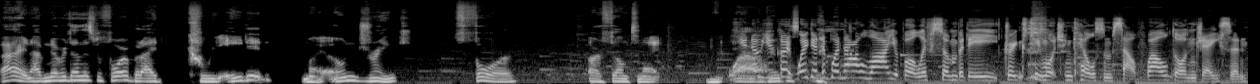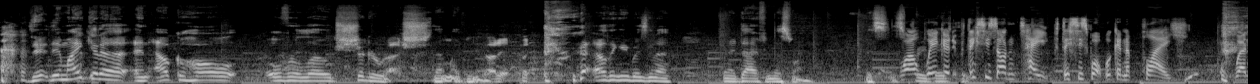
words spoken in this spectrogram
All right, and I've never done this before, but I created my own drink for our film tonight. You know, you Drink could, we're, gonna, we're now liable if somebody drinks too much and kills himself. Well done, Jason. they, they might get a an alcohol overload sugar rush. That might be about it, but I don't think anybody's gonna gonna die from this one. It's, it's well, we're basic. gonna. This is on tape. This is what we're gonna play when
